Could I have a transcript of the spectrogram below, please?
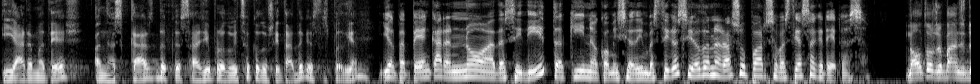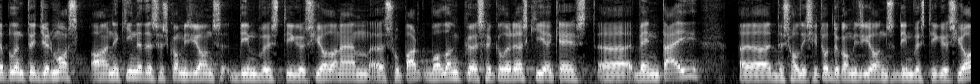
i ara mateix en el cas de que s'hagi produït la caducitat d'aquest expedient. I el PP encara no ha decidit a quina comissió d'investigació donarà suport Sebastià Sagreres. Nosaltres, abans de plantejar-nos en quina de les comissions d'investigació donem eh, suport, volem que s'aclareixi aquest eh, ventall eh, de sol·licitud de comissions d'investigació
